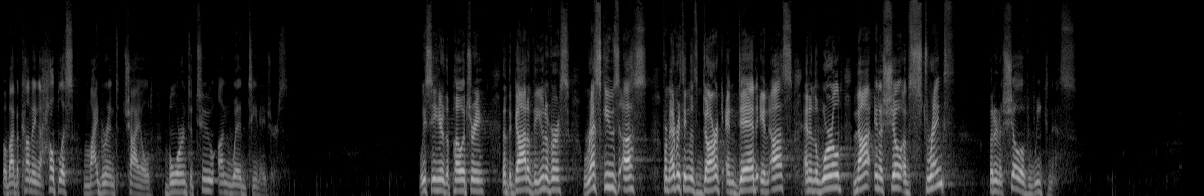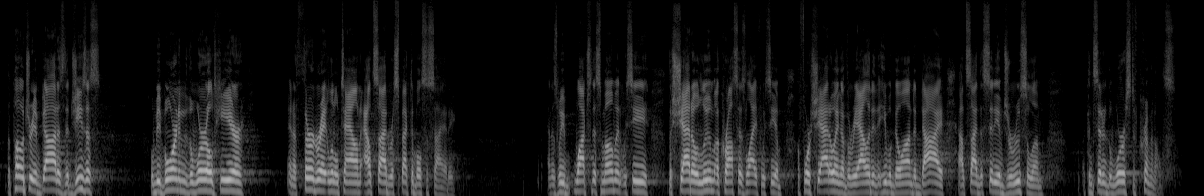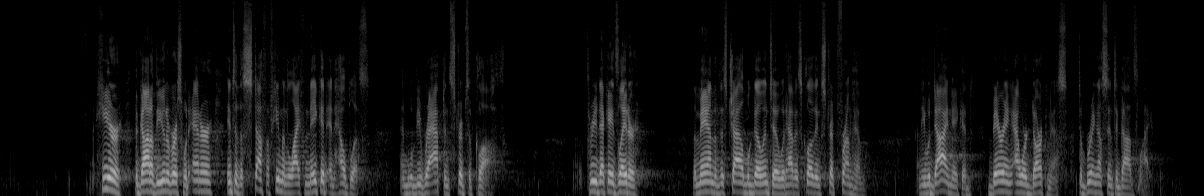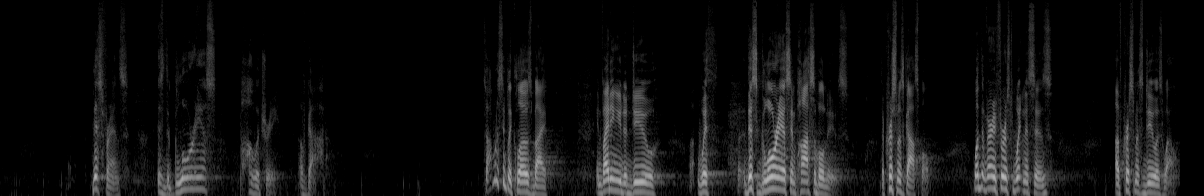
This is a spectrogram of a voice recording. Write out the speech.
but by becoming a helpless migrant child born to two unwed teenagers. We see here the poetry that the God of the universe rescues us from everything that's dark and dead in us and in the world, not in a show of strength, but in a show of weakness. The poetry of God is that Jesus will be born into the world here in a third rate little town outside respectable society. And as we watch this moment, we see the shadow loom across his life. We see a, a, foreshadowing of the reality that he will go on to die outside the city of Jerusalem, considered the worst of criminals. Here, the God of the universe would enter into the stuff of human life naked and helpless and will be wrapped in strips of cloth. Three decades later, the man that this child will go into would have his clothing stripped from him, and he would die naked, bearing our darkness to bring us into God's light. This, friends, is the glorious poetry of God. So I want to simply close by inviting you to do with this glorious, impossible news, the Christmas gospel, what the very first witnesses of Christmas do as well.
